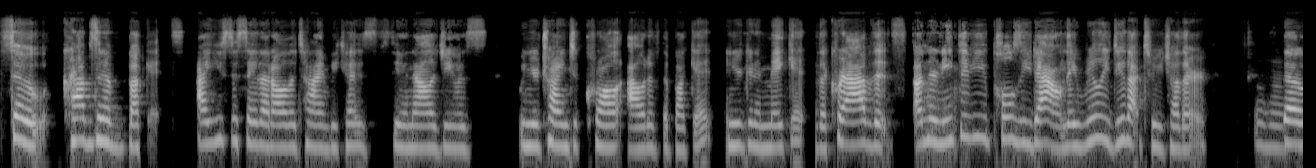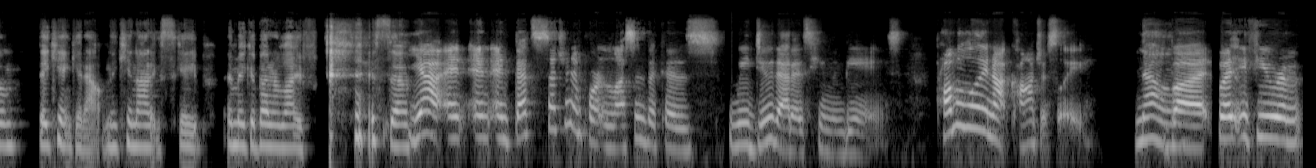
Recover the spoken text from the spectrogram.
So crabs in a bucket. I used to say that all the time because the analogy was when you're trying to crawl out of the bucket and you're going to make it, the crab that's underneath of you pulls you down. They really do that to each other. Mm-hmm. So they can't get out and they cannot escape and make a better life. so yeah, and, and and that's such an important lesson because we do that as human beings. Probably not consciously. No. But but if you rem-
